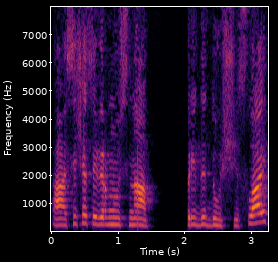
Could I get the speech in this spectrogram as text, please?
А сейчас я вернусь на предыдущий слайд.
